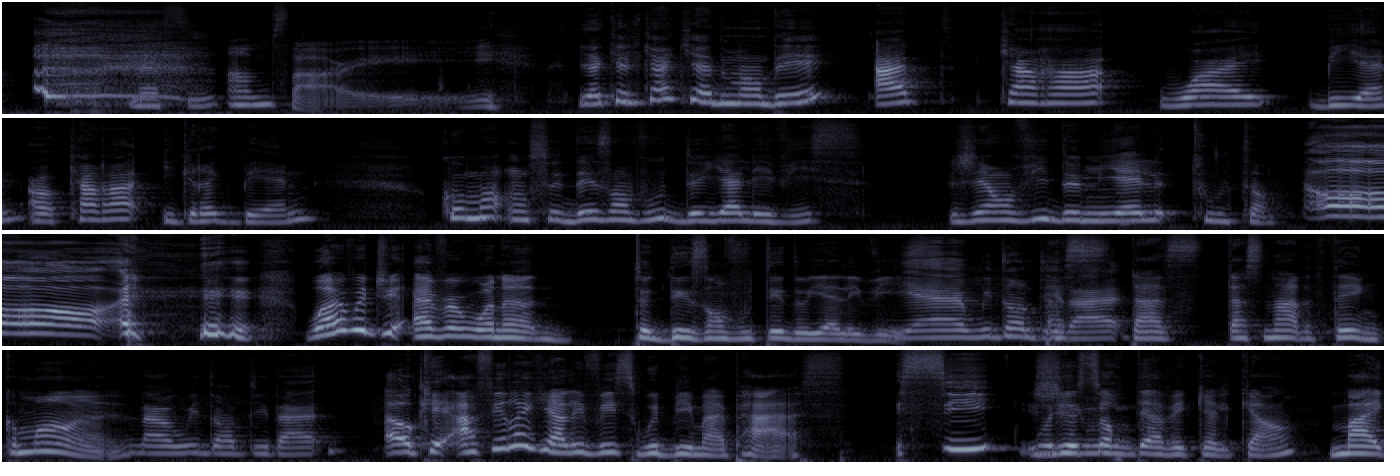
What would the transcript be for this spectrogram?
Merci. I'm sorry. Il y a quelqu'un qui a demandé at Cara YBN, oh, Cara YBN, comment on se désenvoûte de Ya Levis J'ai envie de miel tout le temps. Oh! Why would you ever want to te désenvoûter de Yalevis? Yeah, we don't do That's, that. that's, that's not a thing. Come on. No, we don't do that. Okay, I feel like Yalevis would be my pass. Si What je mean? sortais avec quelqu'un, my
